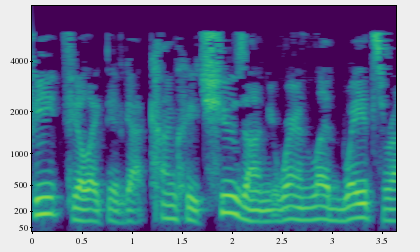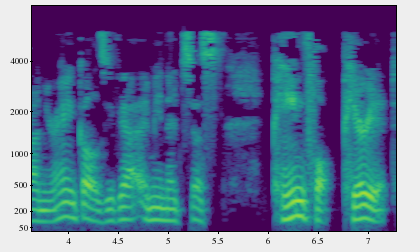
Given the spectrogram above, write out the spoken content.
feet feel like they've got concrete shoes on. You're wearing lead weights around your ankles. You've got, I mean, it's just painful, period.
